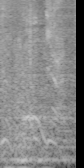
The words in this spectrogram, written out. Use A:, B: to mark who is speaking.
A: Yeah.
